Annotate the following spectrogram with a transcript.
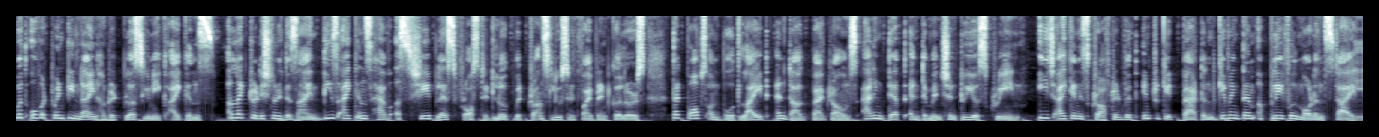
with over 2900 plus unique icons. Unlike traditional design, these icons have a shapeless frosted look with translucent vibrant colors that pops on both light and dark backgrounds, adding depth and dimension to your screen. Each icon is crafted with intricate pattern giving them a playful modern style.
